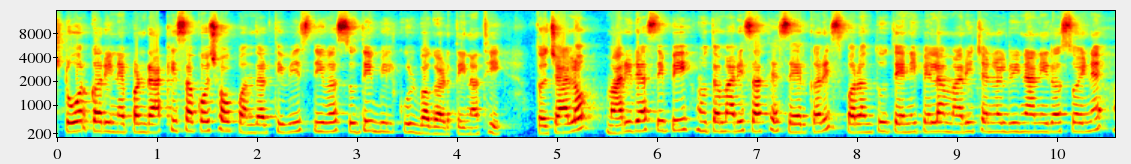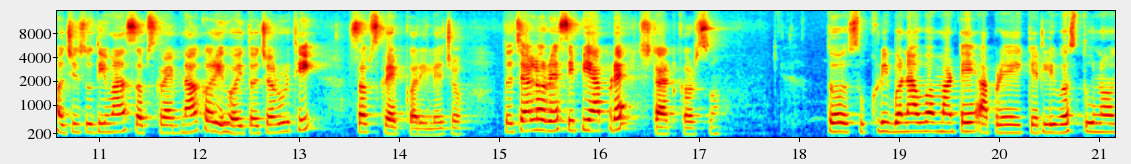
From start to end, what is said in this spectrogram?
સ્ટોર કરીને પણ રાખી શકો છો. પંદરથી વીસ દિવસ સુધી બિલકુલ બગડતી નથી. તો ચાલો, મારી રેસીપી હું તમારી સાથે શેર કરીશ, પરંતુ તેની પહેલાં મારી ચેનલ રીનાની રસોઈને હજી સુધીમાં સબસ્ક્રાઈબ ના કરી હોય તો જરૂરથી સબસ્ક્રાઈબ કરી લેજો. તો ચાલો, રેસીપી આપણે સ્ટાર્ટ કરશું. તો સુખડી બનાવવા માટે આપણે કેટલી વસ્તુનો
